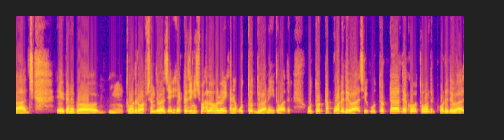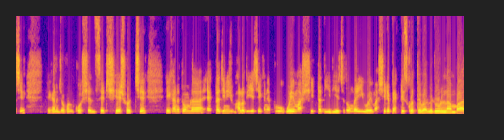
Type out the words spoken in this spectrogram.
কাজ। এখানে তোমাদের অপশন দেওয়া আছে। একটা জিনিস ভালো হলো, এখানে উত্তর দেওয়া নেই তোমাদের। উত্তরটা পরে দেওয়া আছে। উত্তরটা দেখো, তোমাদের পরে দেওয়া আছে। এখানে যখন কোশ্চেন সেট শেষ হচ্ছে। এখানে তোমরা একটা জিনিস ভালো দিয়েছে, এখানে পুরো ওয়ে মার্কশিটটা দিয়ে দিয়েছে। তোমরা এই ওয়ে মার্কশিটে প্র্যাকটিস করতে পারবে। রোল নাম্বার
